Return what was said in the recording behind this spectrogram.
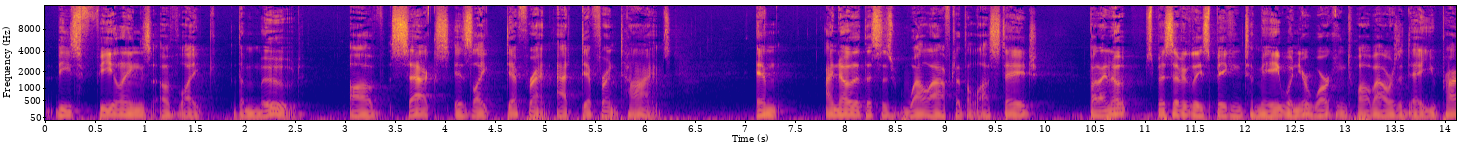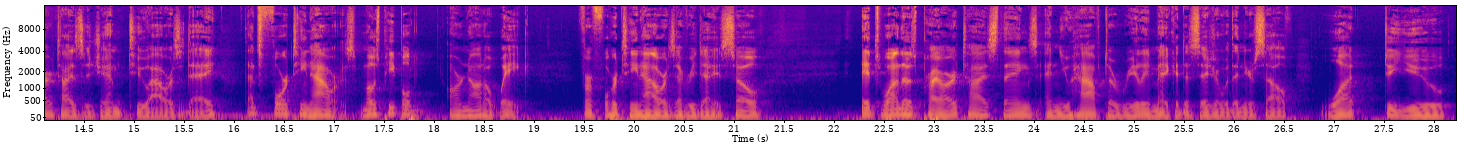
these feelings of like the mood of sex is like different at different times. And I know that this is well after the lust stage, but I know specifically speaking to me, when you're working 12 hours a day, you prioritize the gym two hours a day, that's 14 hours. Most people are not awake for 14 hours every day. So it's one of those prioritized things, and you have to really make a decision within yourself. What do you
